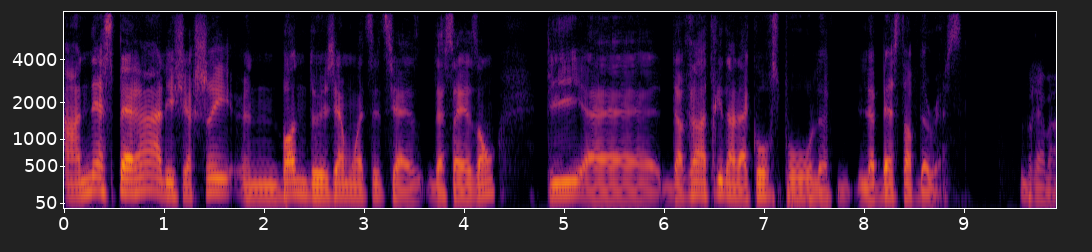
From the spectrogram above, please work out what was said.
En espérant aller chercher une bonne deuxième moitié de, sais- de saison, puis de rentrer dans la course pour le, le best of the rest. Vraiment.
